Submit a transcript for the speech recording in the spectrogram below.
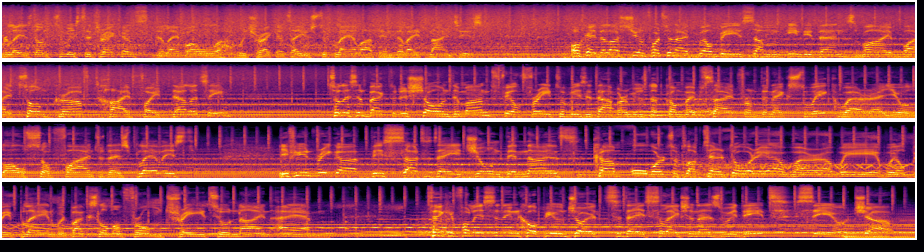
released on Twisted Records, the label which records I used to play a lot in the late 90s. Okay, the last tune for tonight will be some indie dance vibe by Tom Craft, High Fidelity. To listen back to the show on demand, feel free to visit ambermuse.com website from the next week, where uh, you'll also find today's playlist. If you're in Riga this Saturday, June the 9th, come over to Club Territoria, where uh, we will be playing with Max from 3 to 9 am. Thank you for listening. Hope you enjoyed today's selection as we did. See you. Ciao.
